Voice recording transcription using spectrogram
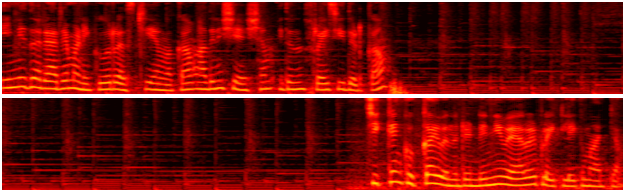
ഇനി ഇതൊരു അരമണിക്കൂർ റെസ്റ്റ് ചെയ്യാൻ വെക്കാം. അതിനുശേഷം ഇതൊന്ന് ഫ്രൈ ചെയ്തെടുക്കാം. ചിക്കൻ കുക്കായി വന്നിട്ടുണ്ട്. ഇനി വേറൊരു പ്ലേറ്റിലേക്ക് മാറ്റാം.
